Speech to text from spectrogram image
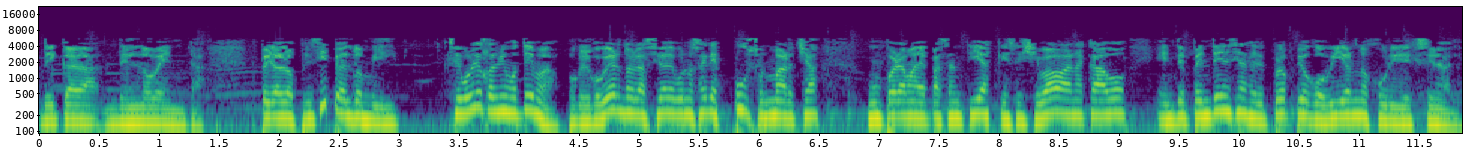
década del 90. Pero a los principios del 2000 se volvió con el mismo tema, porque el gobierno de la ciudad de Buenos Aires puso en marcha un programa de pasantías que se llevaban a cabo en dependencias del propio gobierno jurisdiccional.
